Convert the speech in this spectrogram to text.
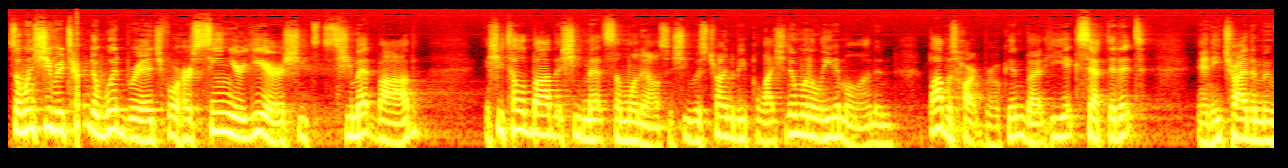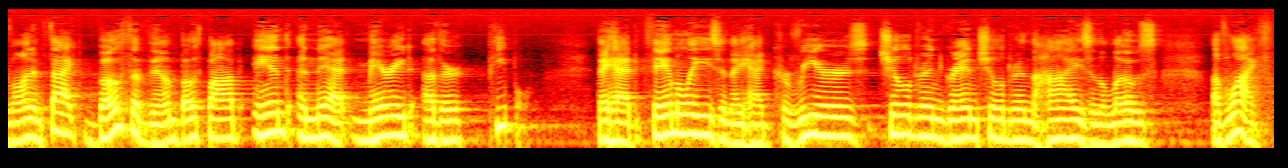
So when she returned to Woodbridge for her senior year, she, she met Bob, and she told Bob that she'd met someone else, and she was trying to be polite. She didn't want to lead him on, and Bob was heartbroken, but he accepted it and he tried to move on. In fact, both of them, both Bob and Annette, married other people. They had families and they had careers, children, grandchildren, the highs and the lows of life.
